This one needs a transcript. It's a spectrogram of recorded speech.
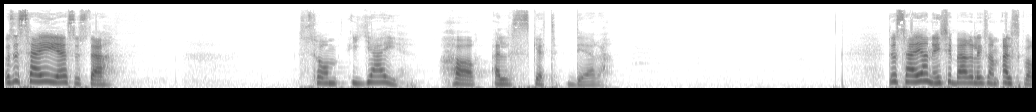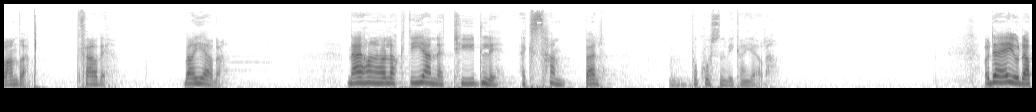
Og så sier Jesus det Som jeg har elsket dere. Da sier han ikke bare liksom 'elsk hverandre'. Ferdig. Bare gjør det. Nei, han har lagt igjen et tydelig eksempel på hvordan vi kan gjøre det. Og det er jo det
